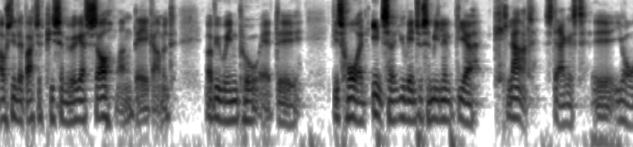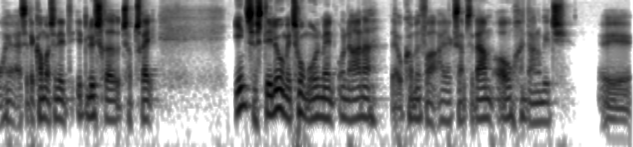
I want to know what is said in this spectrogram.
afsnit af Bartos Pis, som jo ikke er så mange dage gammelt, var vi jo inde på, at øh, vi tror, at Inter, Juventus og Milan bliver klart stærkest øh, i år her. Altså der kommer sådan et, et løsrevet top 3. Inter stiller jo med to målmænd, Onana, der er jo kommet fra Ajax Amsterdam, og Handanovic. Øh,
